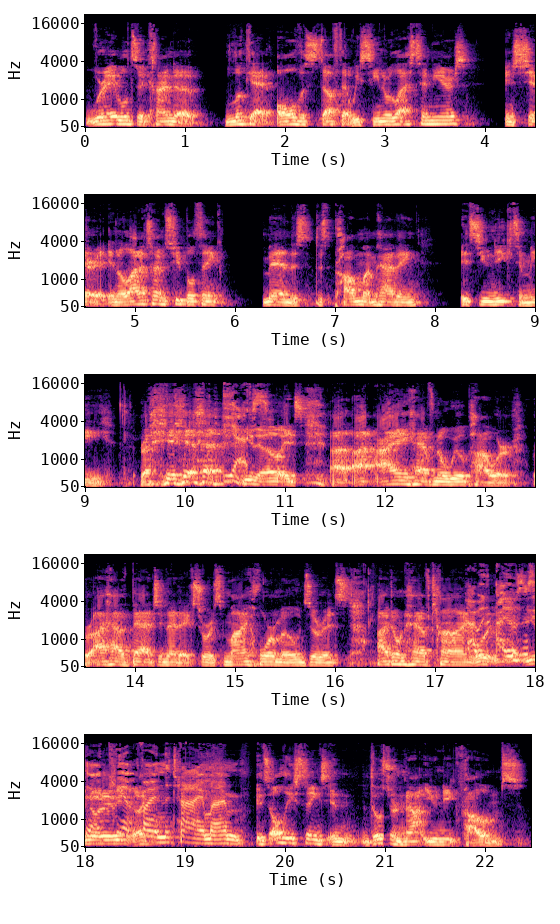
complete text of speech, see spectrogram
we're able to kind of look at all the stuff that we've seen over the last ten years and share it. And a lot of times people think, man, this this problem I'm having it's unique to me, right? yes. You know, it's uh, I, I, have no willpower, or I have bad genetics, or it's my hormones, or it's I don't have time. I was, or, I was say I, I can't find the time. I'm. It's all these things, and those are not unique problems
